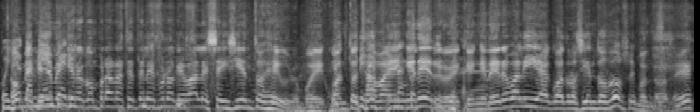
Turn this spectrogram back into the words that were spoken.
Pues yo que yo me quería- quiero comprar este teléfono que vale 600 euros. Pues ¿cuánto estaba en enero? Es que en enero valía 412. Pues entonces,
